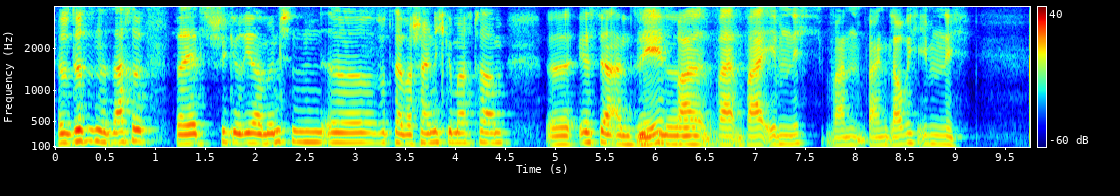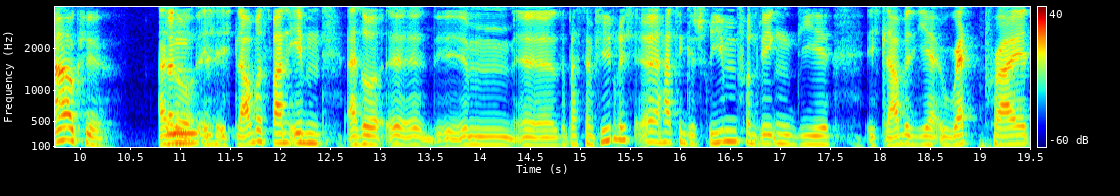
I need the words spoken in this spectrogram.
also das ist eine Sache, weil jetzt Schickeria München äh, wird es ja wahrscheinlich gemacht haben, äh, ist ja an sich Nee, es war, war, war eben nicht, waren, waren glaube ich eben nicht. Ah, okay. Also Dann- ich, ich glaube, es waren eben, also äh, im, äh, Sebastian Friedrich äh, hatte geschrieben von wegen die, ich glaube die Red Pride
